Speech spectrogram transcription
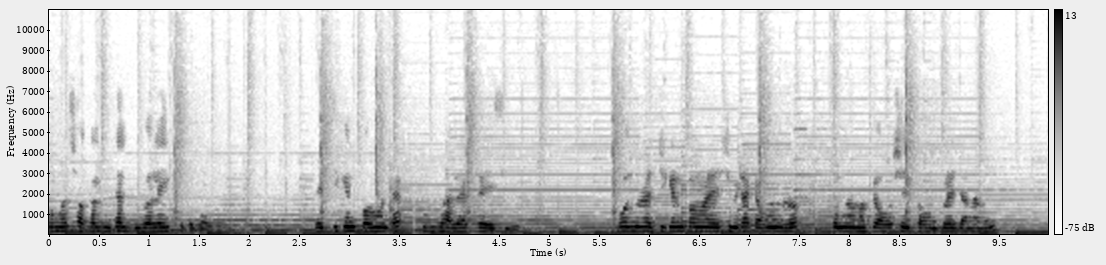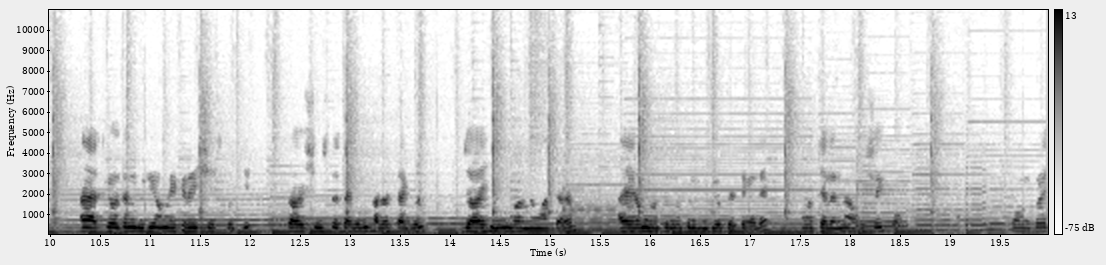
তোমরা সকাল বিকাল দুবেলাই খেতে পারবে। এই চিকেন কর্মাটা খুবই ভালো একটা রেসিপি বন্ধুরা চিকেন কর্মার রেসিপিটা কেমন হলো? তোমরা আমাকে অবশ্যই কমেন্ট করে জানাবেন আর আজকে মতন ভিডিও আমি এখানেই শেষ করছি। সবাই সুস্থ থাকবেন ভালো থাকবেন জয় হিন্দ, বন্দে মাতারাম। আর এরকম নতুন নতুন ভিডিও পেতে গেলে আমার চ্যানেলে অবশ্যই কমেন্ট করে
